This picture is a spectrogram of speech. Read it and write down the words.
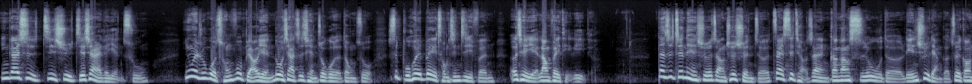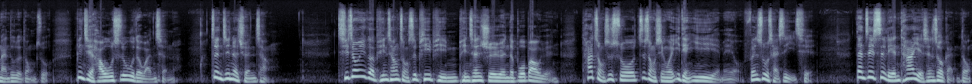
应该是继续接下来的演出。因为如果重复表演落下之前做过的动作，是不会被重新计分，而且也浪费体力的。但是真田学长却选择再次挑战刚刚失误的连续两个最高难度的动作，并且毫无失误的完成了，震惊了全场。其中一个平常总是批评平成学员的播报员，他总是说这种行为一点意义也没有，分数才是一切。但这次连他也深受感动，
